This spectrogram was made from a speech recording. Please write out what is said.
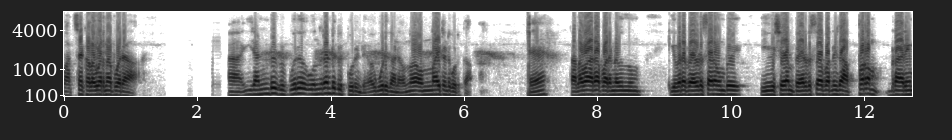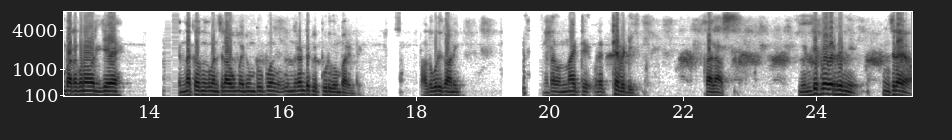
പച്ച കളവ് പറഞ്ഞാൽ പോരാ. ആ ഈ രണ്ട് ഒരു ഒന്ന് രണ്ട് ക്ലിപ്പ് കൂടി ഉണ്ട്. അത് കൂടി കാണാം. ഒന്ന് ഒന്നായിട്ടുണ്ട് കൊടുക്കാം. ഏ? കളവാരാ പറഞ്ഞതൊന്നും ഇവിടെ പേരടിസ്ഥാന മുമ്പ് ഈ വിഷയം പേരടിസ്ഥാന പറഞ്ഞിട്ട് അപ്പുറം ഇവിടെ ആരെയും പറഞ്ഞോ ഇല്ലേ? എന്നൊക്കെ നിങ്ങൾക്ക് മനസ്സിലാവും. അതിന് മുമ്പ് ഇപ്പൊ ഒന്ന് രണ്ട് ക്ലിപ്പ് കൊടുക്കുമ്പോൾ പറയുന്നുണ്ട് അതുകൂടി കാണി. എന്നിട്ട് ഒന്നായിട്ട് ഒരൊറ്റ വെടി കലാസ് മിണ്ടിപ്പോകരുത് ഇനി മനസ്സിലായോ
